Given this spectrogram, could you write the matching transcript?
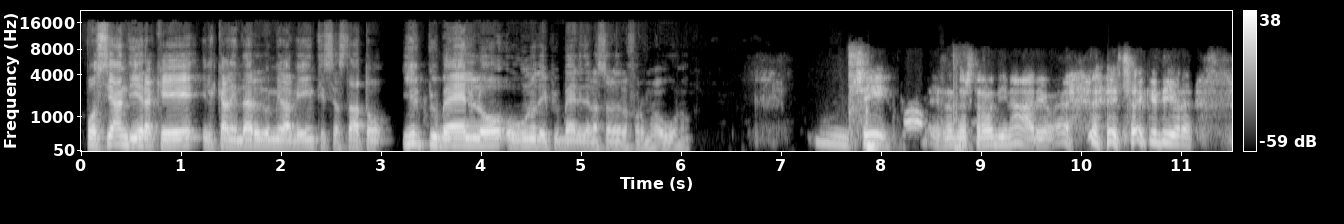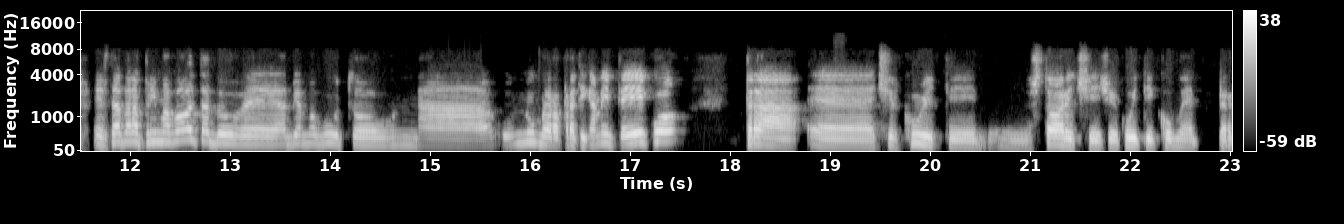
possiamo dire che il calendario 2020 sia stato il più bello o uno dei più belli della storia della Formula 1? Mm, sì, è stato straordinario, eh. c'è che dire. È stata la prima volta dove abbiamo avuto una, un numero praticamente equo tra eh, circuiti mm, storici, circuiti come per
